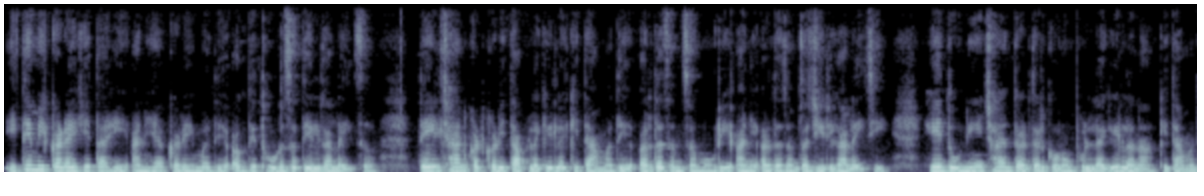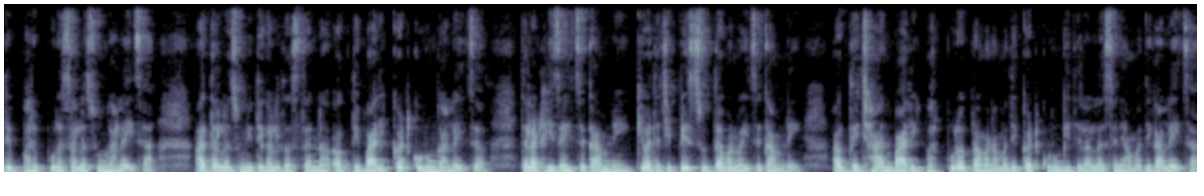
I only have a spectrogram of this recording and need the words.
इथे मी कढई घेत आहे आणि ह्या कढईमध्ये अगदी थोडंसं तेल घालायचं. तेल छान कडकडीत तापलं गेलं की त्यामध्ये अर्धा चमचा मोहरी आणि अर्धा चमचा जिरे घालायची. हे दोन्ही छान तडतड करून फुलला गेलं ना की त्यामध्ये भरपूर असा लसूण घालायचा. आता लसूण इथे घालत असताना अगदी बारीक कट करून घालायचं. त्याला ठेचायचं काम नाही किंवा त्याची पेस्टसुद्धा बनवायचं काम नाही. अगदी छान बारीक भरपूर प्रमाणामध्ये कट करून घेतलेला लसूण यामध्ये घालायचा.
